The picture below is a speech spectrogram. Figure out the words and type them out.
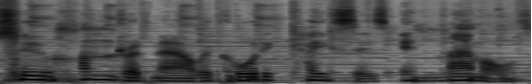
200 now recorded cases in mammals.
